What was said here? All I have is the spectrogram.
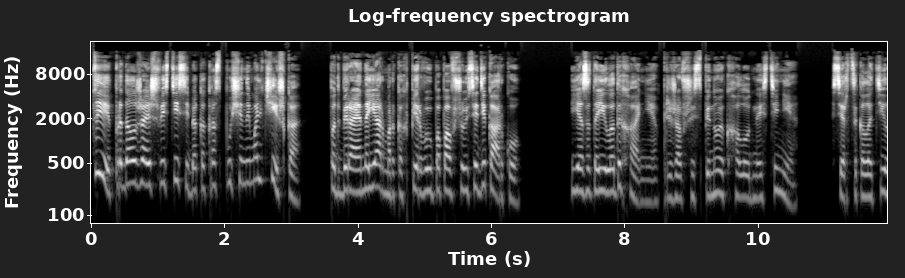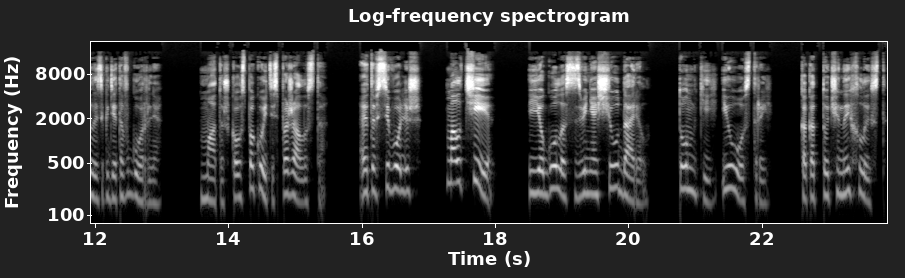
ты продолжаешь вести себя как распущенный мальчишка, подбирая на ярмарках первую попавшуюся дикарку. Я затаила дыхание, прижавшись спиной к холодной стене. Сердце колотилось где-то в горле. «Матушка, успокойтесь, пожалуйста. Это всего лишь Молчи!» Ее голос звеняще ударил, тонкий и острый, как отточенный хлыст.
